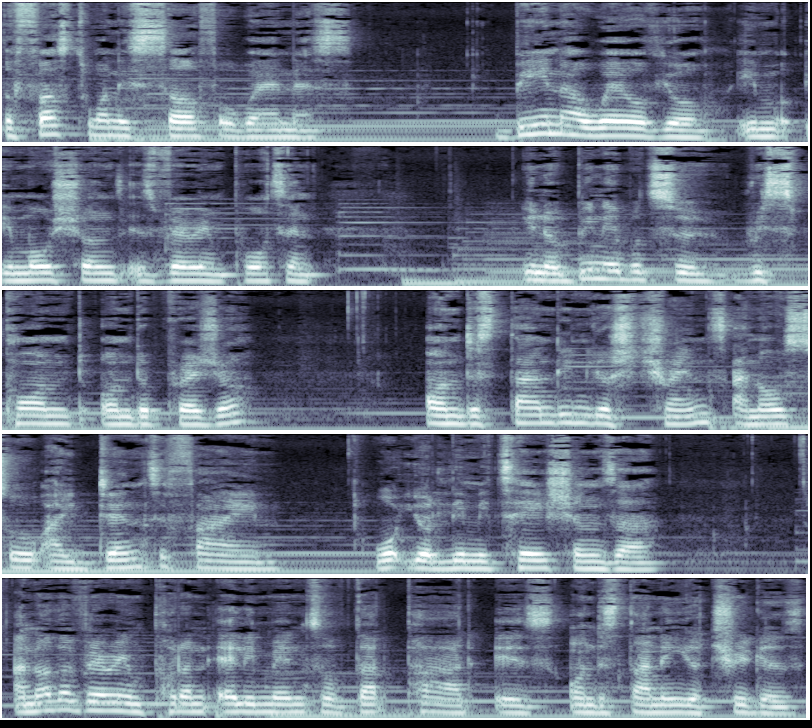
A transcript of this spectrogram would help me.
The first one is self awareness. Being aware of your em- emotions is very important. You know, being able to respond under pressure understanding your strengths and also identifying what your limitations are. Another very important element of that part is understanding your triggers.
